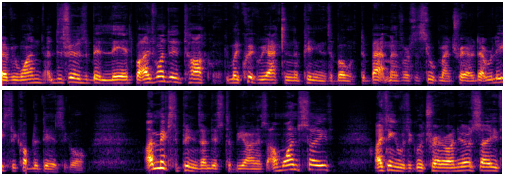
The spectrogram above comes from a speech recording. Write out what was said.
everyone. This video is a bit late, but I just wanted to talk my quick reaction and opinions about the Batman vs Superman trailer that released a couple of days ago. I mixed opinions on this, to be honest. On one side, I think it was a good trailer. On the other side,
